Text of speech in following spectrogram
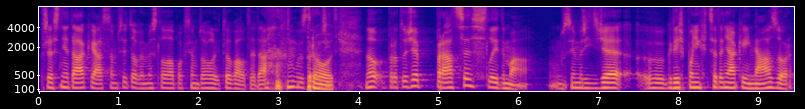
Přesně tak, já jsem si to vymyslel a pak jsem toho litoval teda. musím Proč? Říct. No, protože práce s lidma, musím říct, že eh, když po nich chcete nějaký názor,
